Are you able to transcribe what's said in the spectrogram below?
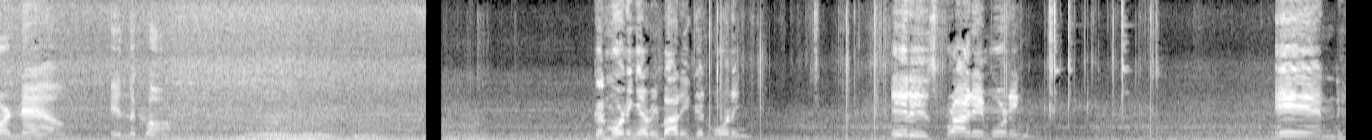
are now in the car. Good morning, everybody. Good morning. It is Friday morning. And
